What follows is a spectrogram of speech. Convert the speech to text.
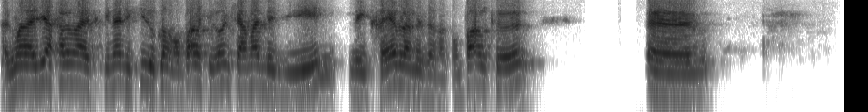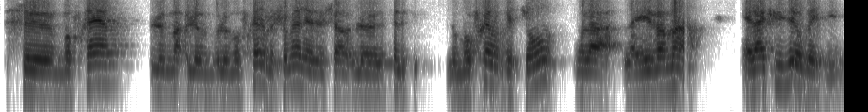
On parle que ce beau-frère, le, le, beau-frère, le chômeur et le, le, le beau-frère en question, on l'a, la Evama, elle a accusé au Bedin.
